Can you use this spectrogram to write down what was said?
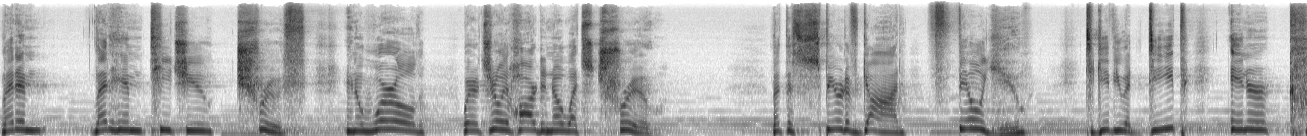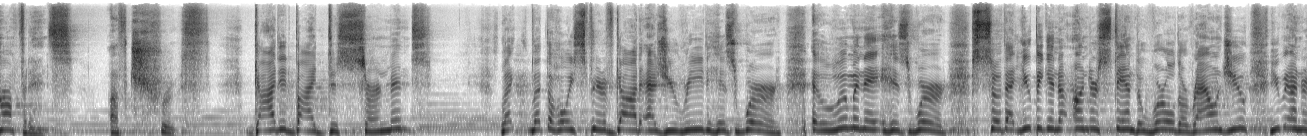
Let him, let him teach you truth in a world where it's really hard to know what's true. Let the Spirit of God fill you to give you a deep inner confidence of truth guided by discernment. Let, let the Holy Spirit of God, as you read His Word, illuminate His Word so that you begin to understand the world around you. You, under,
